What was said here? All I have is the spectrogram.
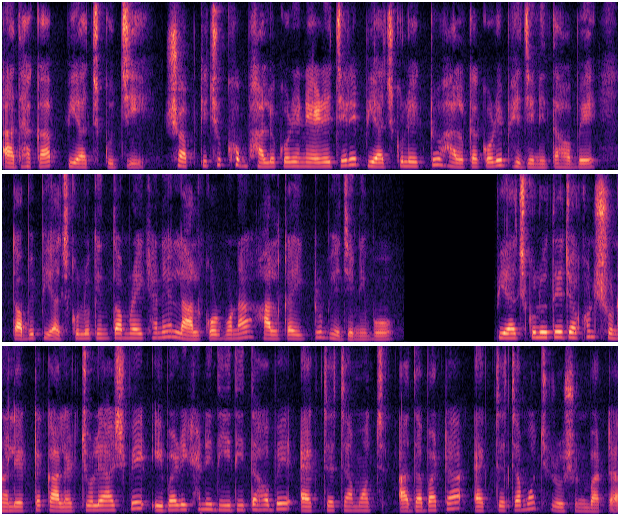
আধা কাপ পেঁয়াজ কুচি। সব কিছু খুব ভালো করে নেড়ে চেড়ে পেঁয়াজগুলো একটু হালকা করে ভেজে নিতে হবে। তবে পেঁয়াজগুলো কিন্তু আমরা এখানে লাল করব না, হালকা একটু ভেজে নিব। পেঁয়াজগুলোতে যখন সোনালি একটা কালার চলে আসবে, এবার এখানে দিয়ে দিতে হবে এক চা চামচ আদা বাটা, এক চা চামচ রসুন বাটা।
